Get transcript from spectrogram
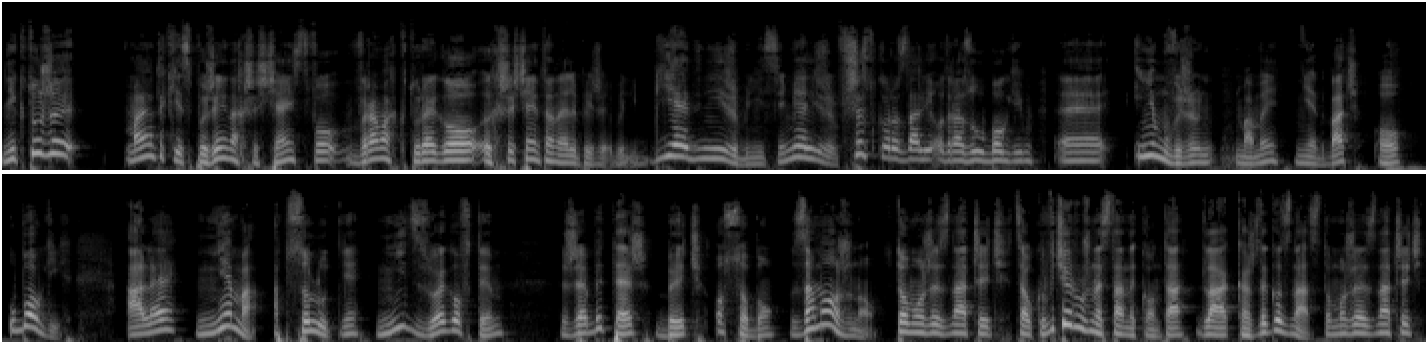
Niektórzy mają takie spojrzenie na chrześcijaństwo, w ramach którego chrześcijanie to najlepiej, żeby byli biedni, żeby nic nie mieli, żeby wszystko rozdali od razu ubogim. E, I nie mówię, że mamy nie dbać o ubogich, ale nie ma absolutnie nic złego w tym, żeby też być osobą zamożną. To może znaczyć całkowicie różne stany konta dla każdego z nas. To może znaczyć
